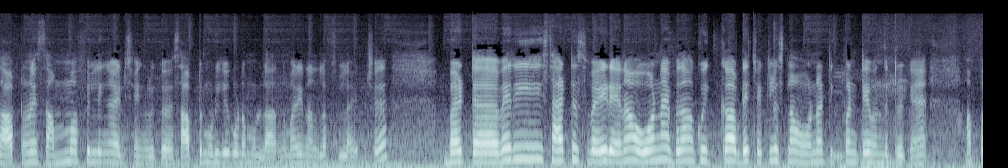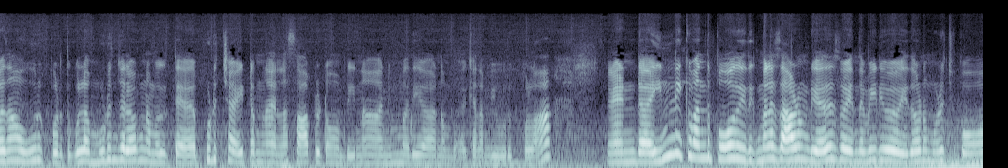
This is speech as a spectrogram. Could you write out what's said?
சாப்பிட்டோன்னே செம்ம ஃபில்லிங் ஆகிடுச்சு எங்களுக்கு. சாப்பிட்டு முடிக்க கூட முடியல. அந்த மாதிரி நல்லா ஃபில் ஆயிடுச்சு. பட் வெரி சாட்டிஸ்ஃபைடு ஏன்னா ஒவ்வொன்றா இப்போ தான் குயிக்காக அப்படியே செக்லிஸ்ட்லாம் ஒவ்வொன்றா டிக் பண்ணிட்டே வந்துட்டுருக்கேன். அப்போ தான் ஊருக்கு போகிறதுக்குள்ளே முடிஞ்ச அளவுக்கு நமக்கு தே பிடிச்ச ஐட்டம்லாம் எல்லாம் சாப்பிட்டுட்டோம் அப்படின்னா நிம்மதியாக நம்ம கிளம்பி ஊருக்கு போகலாம் அண்ட் இன்றைக்கி வந்து போதும். இதுக்கு மேலே சாப்பிட முடியாது. ஸோ இந்த வீடியோ இதோட முடிச்சுப்போம்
